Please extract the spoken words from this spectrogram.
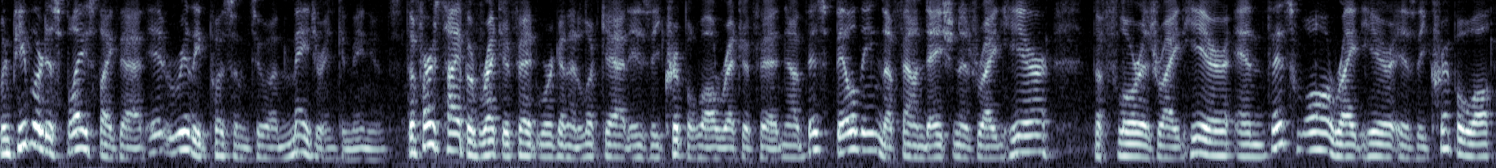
when people are displaced like that, it really puts them to a major inconvenience. The first type of retrofit we're going to look at is the cripple wall retrofit. Now, this building, the foundation is right here. The floor is right here, and this wall right here is the cripple wall,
